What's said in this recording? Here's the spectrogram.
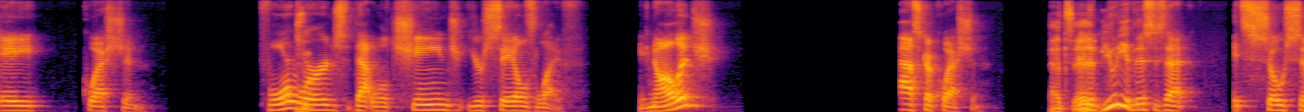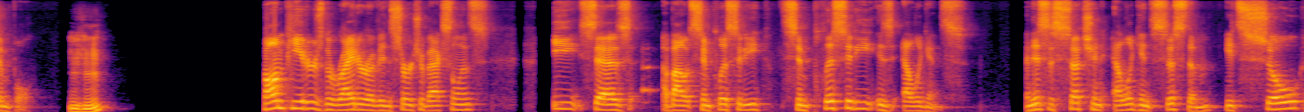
a question. Four words that will change your sales life. Acknowledge. Ask a question. That's it. And the beauty of this is that it's so simple. Mhm. Tom Peters, the writer of In Search of Excellence, he says about simplicity simplicity is elegance. And this is such an elegant system. It's so,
